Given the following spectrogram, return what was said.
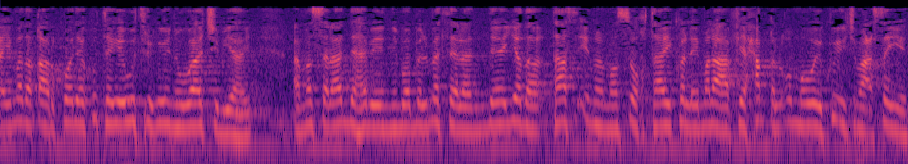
aimada qaarkood ee ku tegay witrigu inuu waajib yahay. Ama salaada habeennimo bal maalan dee iyada taas inay mansuukh tahay kollay malaha fii xaqi lumma way ku ijmaacsan yihiin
